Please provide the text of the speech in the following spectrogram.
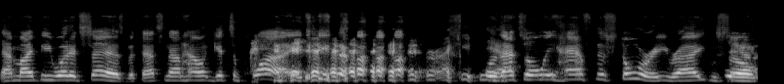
that might be what it says, but that's not how it gets applied. right. Well, yeah. that's only half the story, right? And so, yes.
